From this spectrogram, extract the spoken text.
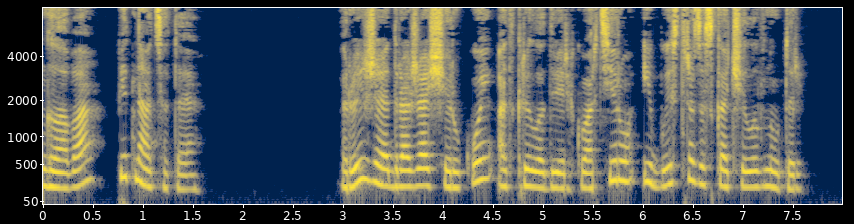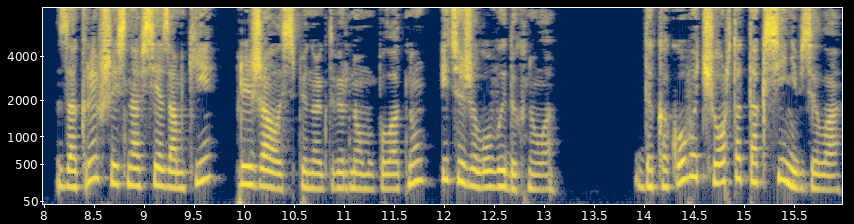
Глава пятнадцатая Рыжая дрожащей рукой открыла дверь в квартиру и быстро заскочила внутрь. Закрывшись на все замки, прижалась спиной к дверному полотну и тяжело выдохнула. Да какого черта такси не взяла?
